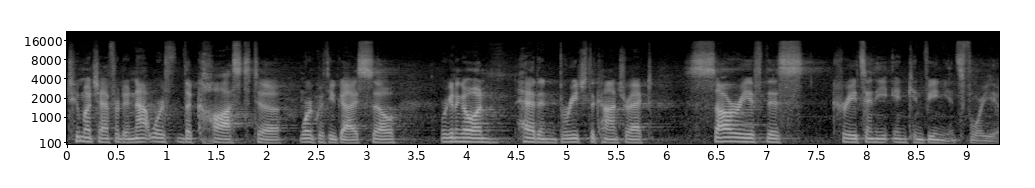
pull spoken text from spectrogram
too much effort and not worth the cost to work with you guys. So we're going to go ahead and breach the contract. Sorry if this creates any inconvenience for you.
